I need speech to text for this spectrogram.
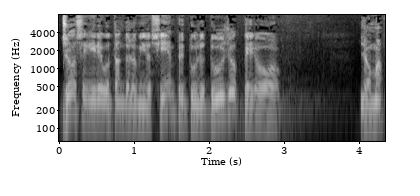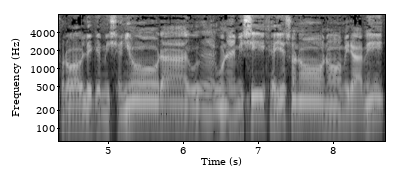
Yo seguiré votando lo mío siempre, tú lo tuyo, pero lo más probable que mi señora, alguna de mis hijas, y eso no, no, mira, a mí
